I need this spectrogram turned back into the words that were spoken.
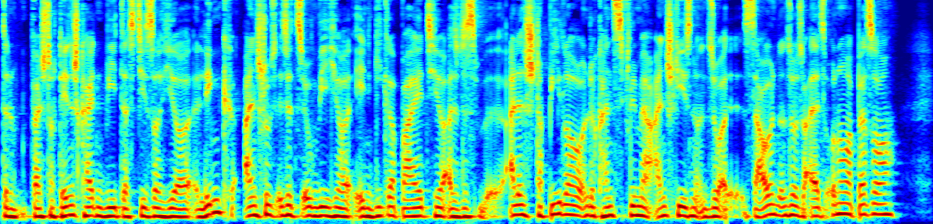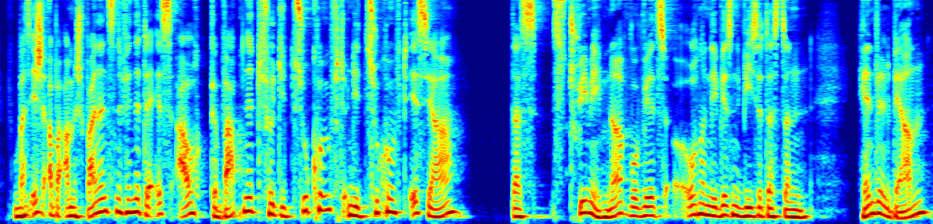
Dann weißt du noch Kleinigkeiten wie, dass dieser hier Link-Anschluss ist jetzt irgendwie hier in Gigabyte hier, also das ist alles stabiler und du kannst viel mehr anschließen und so Sound und so ist alles auch nochmal besser. Was ich aber am spannendsten finde, der ist auch gewappnet für die Zukunft und die Zukunft ist ja, das Streaming, ne, wo wir jetzt auch noch nicht wissen, wie sie das dann handeln werden.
